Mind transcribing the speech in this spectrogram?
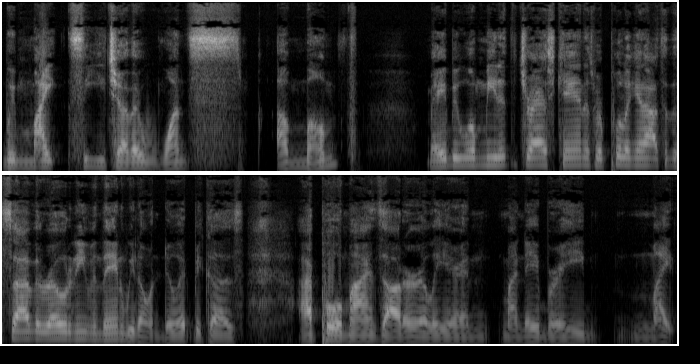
We might see each other once a month. Maybe we'll meet at the trash can as we're pulling it out to the side of the road, and even then we don't do it because I pull mines out earlier, and my neighbor he might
